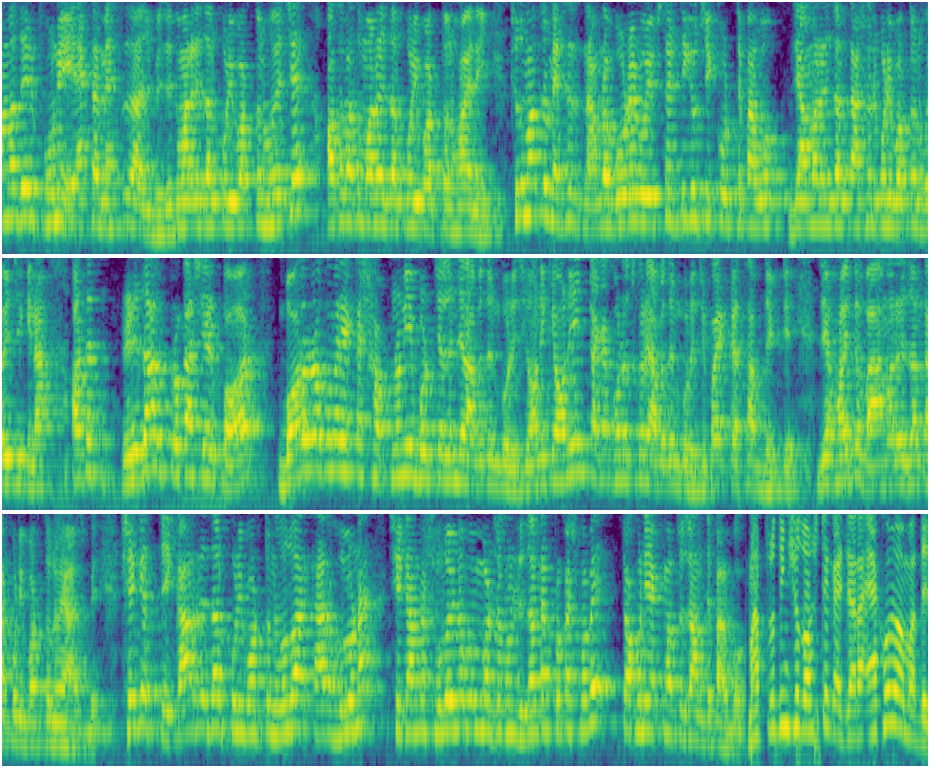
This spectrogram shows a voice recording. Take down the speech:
আমাদের ফোনে একটা মেসেজ আসবে যে তোমার রেজাল্ট পরিবর্তন হয়েছে অথবা তোমার রেজাল্ট পরিবর্তন হয় নাই। শুধুমাত্র মেসেজ না, আমরা বোর্ডের ওয়েবসাইট থেকেও চেক করতে পারব যে আমার রেজাল্ট আসলে পরিবর্তন হয়েছে কিনা। অর্থাৎ রেজাল্ট প্রকাশের পর বড় রকমের একটা স্বপ্ন নিয়ে বোর্ড চ্যালেঞ্জের আবেদন করেছি। অনেকে অনেক টাকা খরচ করে আবেদন করেছে কয়েকটা সাবজেক্টে যে হয়তো বা আমার রেজাল্টটা পরিবর্তন হয়ে আসবে। সেক্ষেত্রে কার রেজাল্ট পরিবর্তন হলো আর কার হলো না, সেটা আমরা ষোলোই নভেম্বর যখন রেজাল্টটা প্রকাশ পাবে, তখনই একমাত্র জানতে পারব। মাত্র তিনশো দশ টাকায় যারা এখনও আমাদের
